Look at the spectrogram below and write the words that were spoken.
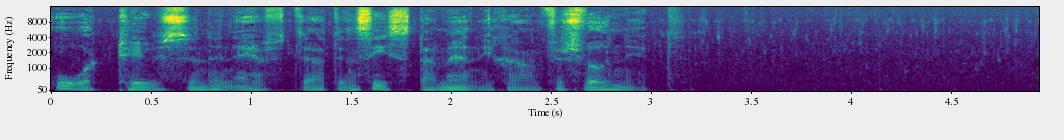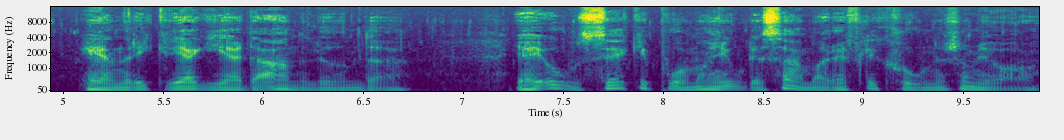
årtusenden efter att den sista människan försvunnit. Henrik reagerade annorlunda. Jag är osäker på om han gjorde samma reflektioner som jag.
